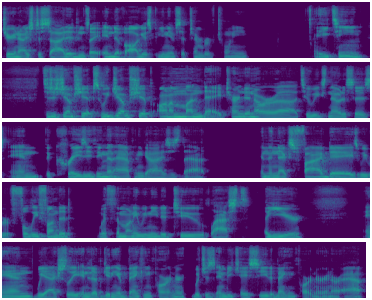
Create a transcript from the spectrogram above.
Jerry and I just decided in the end of August, beginning of September of 2018 to just jump ship. So we jumped ship on a Monday, turned in our uh, two weeks notices. And the crazy thing that happened, guys, is that in the next five days, we were fully funded with the money we needed to last a year. And we actually ended up getting a banking partner, which is MBKC, the banking partner in our app.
